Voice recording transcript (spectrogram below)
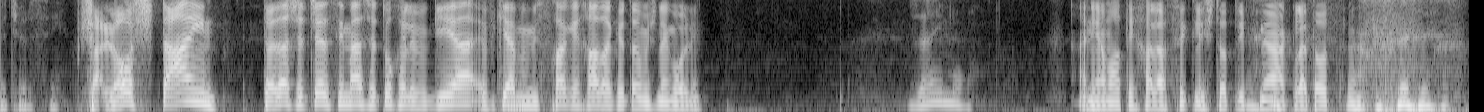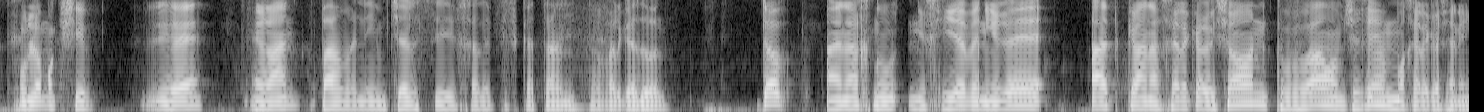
לצ'לסי. שלוש, שתיים! אתה יודע שצ'לסי מאז שטוחל הבקיע, הבקיע במשחק אחד רק יותר משני גולים. זה ההימור. אני אמרתי לך להפסיק לשתות לפני ההקלטות. הוא לא מקשיב. וערן? הפעם אני עם צ'לסי, 1-0 קטן, אבל גדול. טוב, אנחנו נחיה ונראה. עד כאן החלק הראשון, כבר ממשיכים עם החלק השני.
